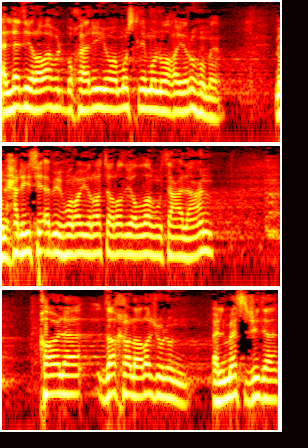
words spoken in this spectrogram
الذي رواه البخاري ومسلم وغيرهما من حديث أبي هريرة رضي الله تعالى عنه قال دخل رجل المسجد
